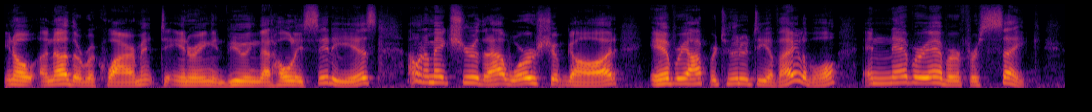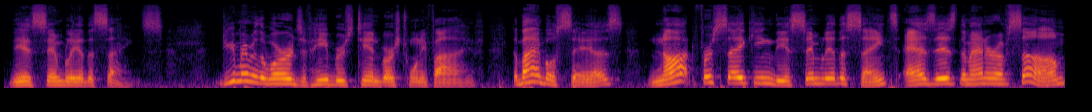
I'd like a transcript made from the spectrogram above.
You know, another requirement to entering and viewing that holy city is I want to make sure that I worship God every opportunity available and never ever forsake the assembly of the saints. Do you remember the words of Hebrews 10 verse 25? The Bible says, not forsaking the assembly of the saints, as is the manner of some,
